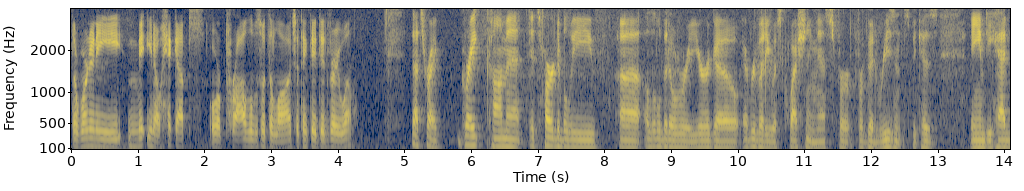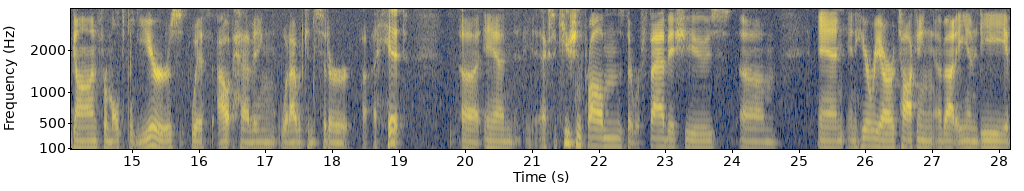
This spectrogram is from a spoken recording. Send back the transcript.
There weren't any you know hiccups or problems with the launch. I think they did very well. That's right. Great comment. It's hard to believe uh, a little bit over a year ago everybody was questioning this for for good reasons because AMD had gone for multiple years without having what I would consider a, hit. Uh, and execution problems, there were fab issues, um, and and here we are talking about AMD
